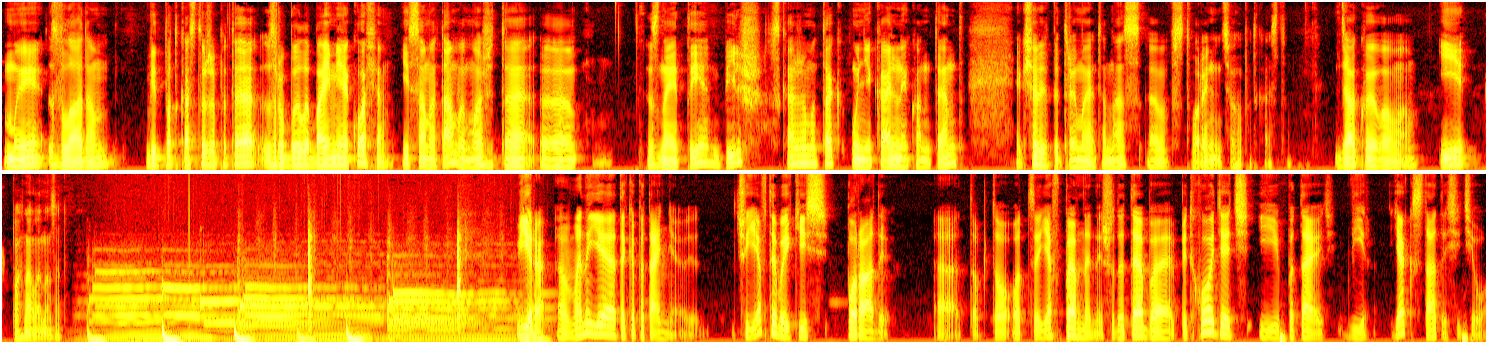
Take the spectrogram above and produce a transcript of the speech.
ми з Владом від подкасту ЖПТ зробили Баймія Кофі, і саме там ви можете е, знайти більш, скажімо так, унікальний контент, якщо ви підтримуєте нас е, в створенні цього подкасту. Дякую вам і погнали назад. Віра, в мене є таке питання: чи є в тебе якісь поради? Е, тобто, от я впевнений, що до тебе підходять і питають: Віра, як стати CTO?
